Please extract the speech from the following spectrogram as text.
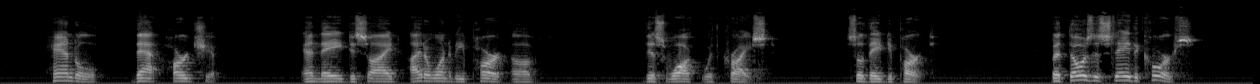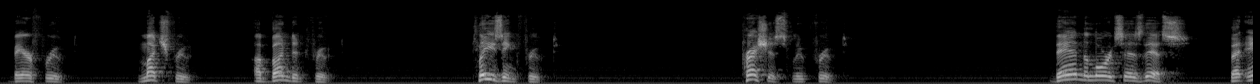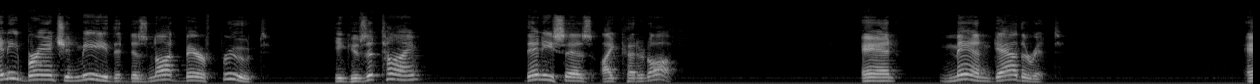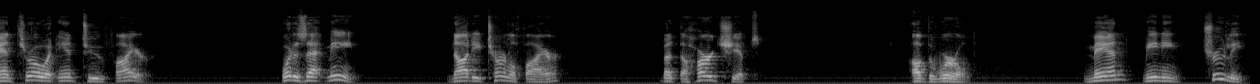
handle that hardship. And they decide, I don't want to be part of this walk with Christ. So they depart. But those that stay the course bear fruit, much fruit, abundant fruit, pleasing fruit, precious fruit. Then the Lord says this But any branch in me that does not bear fruit, he gives it time. Then he says, I cut it off. And men gather it and throw it into fire. What does that mean? Not eternal fire, but the hardships of the world. Men, meaning truly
